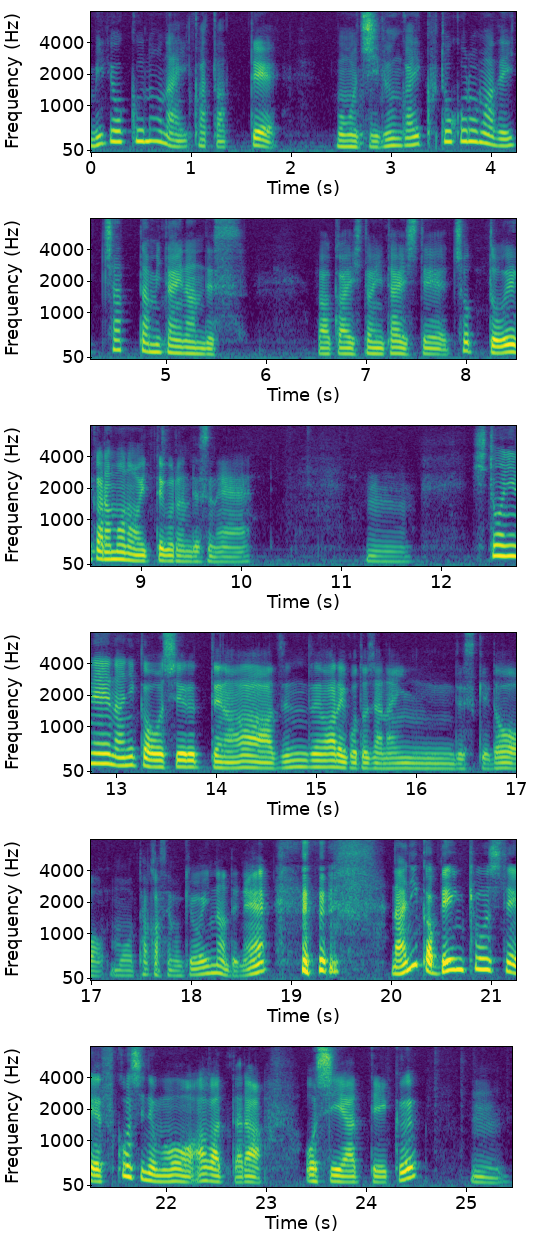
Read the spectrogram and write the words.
魅力のない方ってもう自分が行くところまで行っちゃったみたいなんです。若い人に対してちょっと上からものを言ってくるんですね。うん。人にね何かを教えるってのは全然悪いことじゃないんですけどもう高瀬も教員なんでね。何か勉強して少しでも上がったら教え合っていく。うん。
